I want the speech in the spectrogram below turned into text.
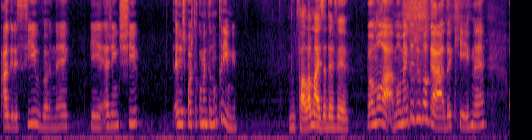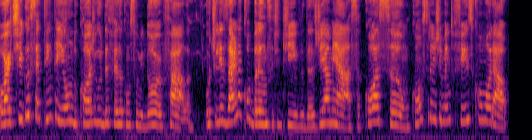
agressiva, né, e a gente a gente pode estar cometendo um crime. Fala mais, ADV. Vamos lá, momento advogado aqui, né? O artigo 71 do Código de Defesa do Consumidor fala: utilizar na cobrança de dívidas de ameaça, coação, constrangimento físico ou moral,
